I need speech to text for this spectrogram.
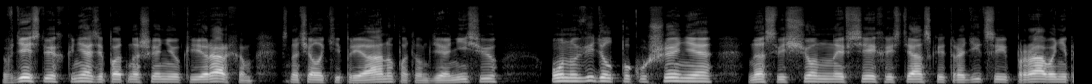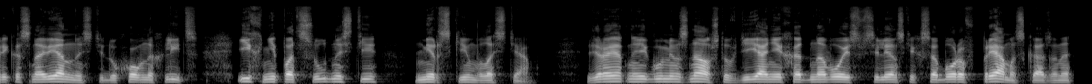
В действиях князя по отношению к иерархам, сначала Киприану, потом Дионисию, он увидел покушение на освященное всей христианской традиции право неприкосновенности духовных лиц, их неподсудности мирским властям. Вероятно, игумен знал, что в деяниях одного из вселенских соборов прямо сказано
